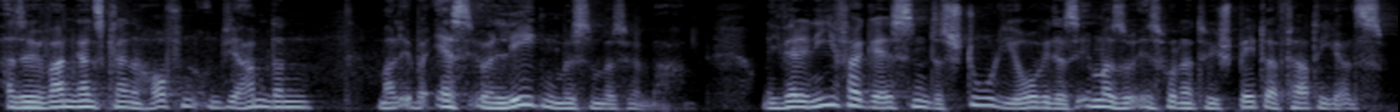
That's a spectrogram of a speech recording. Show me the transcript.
Also wir waren ein ganz kleiner Haufen und wir haben dann mal über, erst überlegen müssen, was wir machen. Und ich werde nie vergessen, das Studio, wie das immer so ist, wurde natürlich später fertig als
